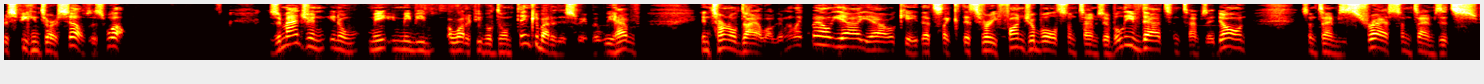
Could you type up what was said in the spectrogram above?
we're speaking to ourselves as well. Because imagine, you know, may, maybe a lot of people don't think about it this way, but we have internal dialogue. I'm like, well, yeah, yeah, okay, that's like that's very fungible. Sometimes I believe that, sometimes I don't. Sometimes it's stress, sometimes it's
